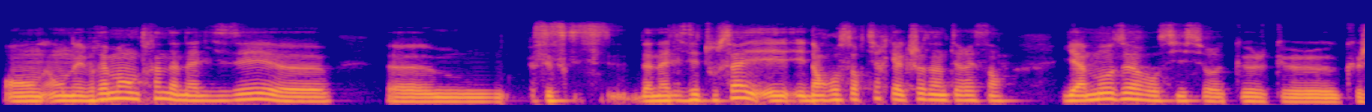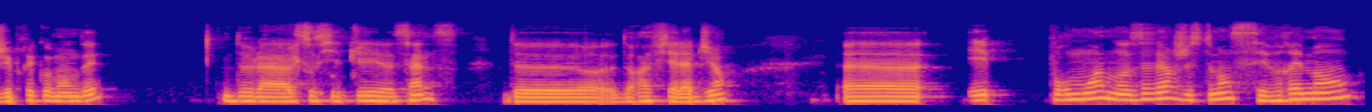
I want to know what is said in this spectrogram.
on, on est vraiment en train d'analyser. Euh, euh, d'analyser tout ça et, et d'en ressortir quelque chose d'intéressant. Il y a Mother aussi sur, que, que, que j'ai précommandé de la société Sense de, de Raphaël Adjian. Euh, et pour moi, Mother, justement, c'est vraiment.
